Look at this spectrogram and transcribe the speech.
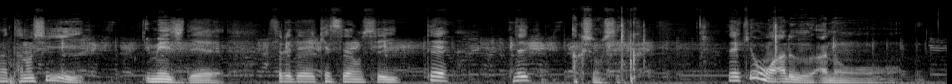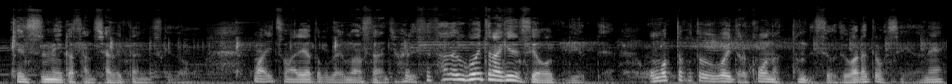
だから楽しいイメージでそれで決断をしていってでアクションをしていく。で今日もあるあの建設メーカーさんと喋ったんですけど「まあいつもありがとうございます」なんて言われて「ただ動いただけですよ」って言って思ったこと動いたらこうなったんですよって笑ってましたけどね。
